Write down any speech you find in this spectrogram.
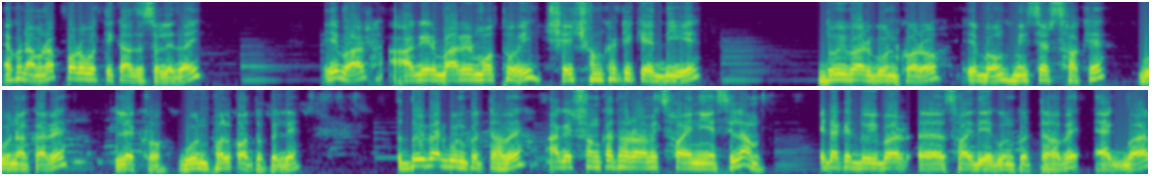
এখন আমরা পরবর্তী কাজে চলে যাই। এবার আগের বারের মতোই সেই সংখ্যাটিকে দিয়ে দুইবার গুণ করো এবং নিচের ছকে গুণ আকারে লেখো। গুণফল কত পেলে? দুইবার গুণ করতে হবে। আগের সংখ্যা ধরো আমি ছয় নিয়েছিলাম। এটাকে দুইবার ছয় দিয়ে গুণ করতে হবে। একবার,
